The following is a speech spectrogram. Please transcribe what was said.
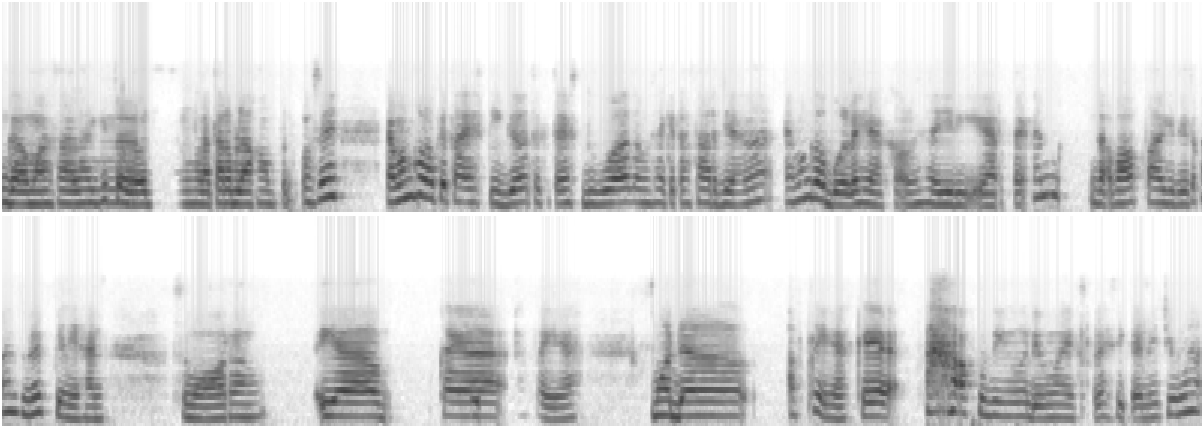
nggak masalah gitu Benar. loh dengan latar belakang maksudnya emang kalau kita S3 atau kita S2 atau misalnya kita sarjana emang nggak boleh ya kalau misalnya jadi IRT kan nggak apa-apa gitu itu kan sebenarnya pilihan semua orang. Ya kayak apa ya modal apa ya kayak aku bingung deh mengekspresikannya cuma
